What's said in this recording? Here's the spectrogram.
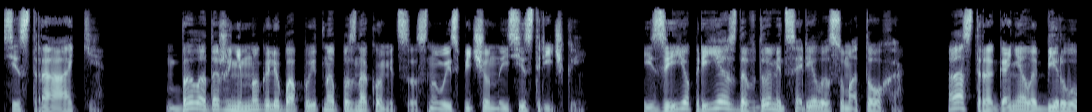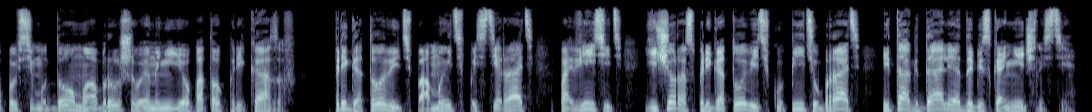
сестра Акки. Было даже немного любопытно познакомиться с новоиспеченной сестричкой. Из-за ее приезда в доме царила суматоха. Астра гоняла Бирлу по всему дому, обрушивая на нее поток приказов, Приготовить, помыть, постирать, повесить, еще раз приготовить, купить, убрать и так далее до бесконечности.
